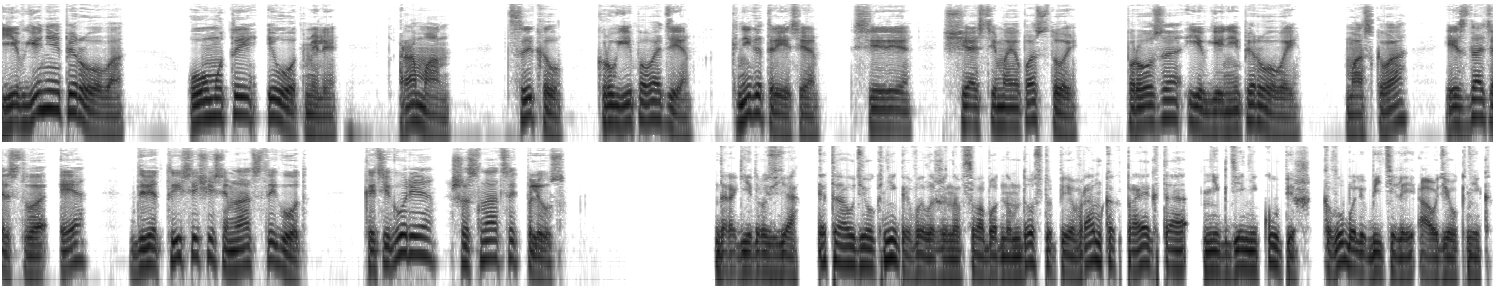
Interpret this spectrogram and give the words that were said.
Евгения Перова. «Омуты и отмели». Роман. Цикл «Круги по воде». Книга третья. Серия «Счастье мое постой». Проза Евгении Перовой. Москва. Издательство «Э». 2017 год. Категория 16+. Дорогие друзья, эта аудиокнига выложена в свободном доступе в рамках проекта «Нигде не купишь» Клуба любителей аудиокниг.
